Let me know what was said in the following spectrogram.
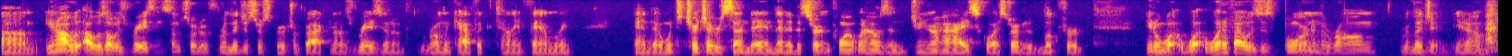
um, you know, I, w- I was always raised in some sort of religious or spiritual background. I was raised in a Roman Catholic Italian family and I went to church every Sunday. And then at a certain point when I was in junior high, high school, I started to look for, you know, what, what, what if I was just born in the wrong religion, you know?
